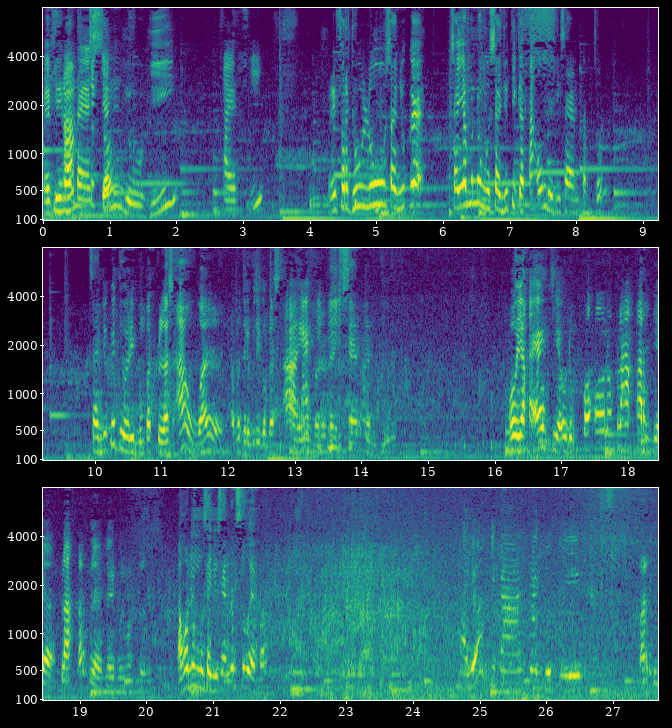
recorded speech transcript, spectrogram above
heavy rotation Yuhi KFC. River dulu Sanju ke saya menunggu Sanju 3 tahun jadi center cuk. Sanju ke 2014 awal apa 2013 akhir baru dari center oh ya KFC ya udah kok ono plakar dia? Plakar lah 2015 aku nunggu Sanju center suwe pak. Ayo kita lanjutin. part 2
